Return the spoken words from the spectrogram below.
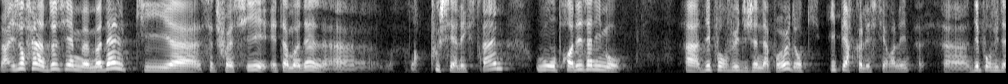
Alors, ils ont fait un deuxième modèle qui, cette fois-ci, est un modèle poussé à l'extrême, où on prend des animaux dépourvus du gène ApoE, donc hypercholestérol, dépourvus de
